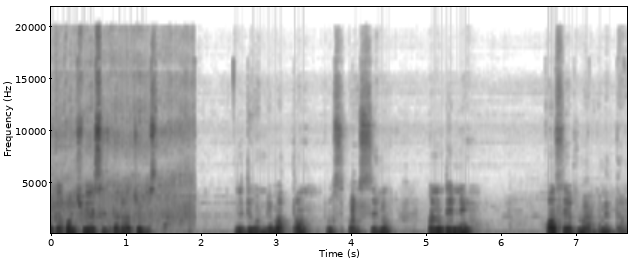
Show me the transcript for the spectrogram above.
ఇంకా కొంచెం వేసిన తర్వాత చూపిస్తా. ఇదిగోండి మొత్తం పులుసు పోసాను. మనం దీన్ని కొంతసేపు మరగనిద్దాం.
